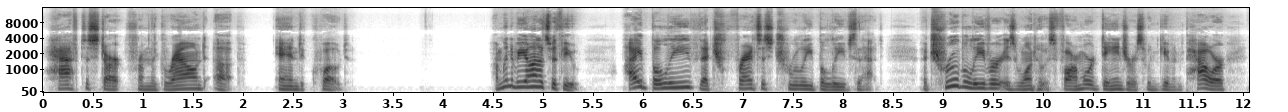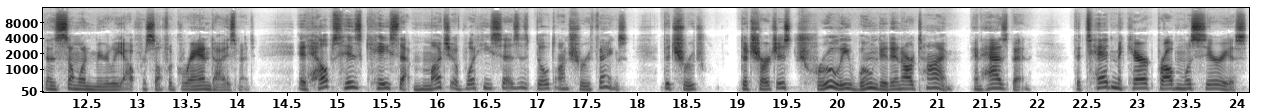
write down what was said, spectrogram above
have to start from the ground up. End quote. I'm going to be honest with you. I believe that Francis truly believes that. A true believer is one who is far more dangerous when given power than someone merely out for self aggrandizement. It helps his case that much of what he says is built on true things. The, true, the church is truly wounded in our time, and has been. The Ted McCarrick problem was serious.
